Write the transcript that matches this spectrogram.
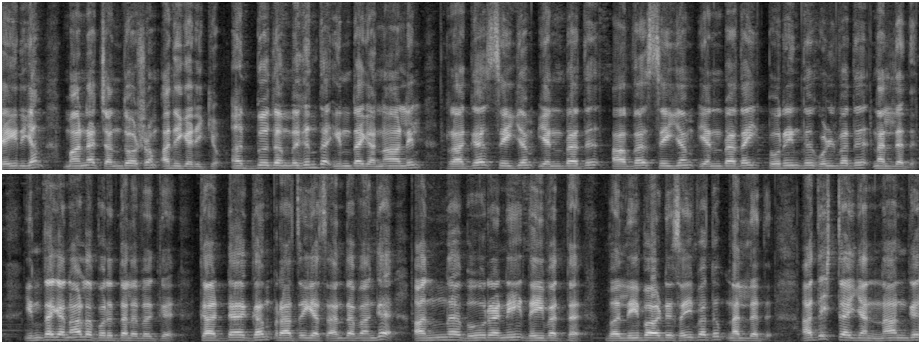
தைரியம் மன சந்தோஷம் அதிகரிக்கும். அற்புதம் மிகுந்த இன்றைய நாளில் ரகசியம் என்பது அவசியம் என்பதை புரிந்து கொள்வது நல்லது. இன்றைய நாளை பொறுத்தளவுக்கு கடகம் ராசியை சார்ந்தவங்க அன்னபூரணி தெய்வத்தை வழிபாடு செய்வதும் நல்லது. அதிர்ஷ்ட எண் நான்கு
